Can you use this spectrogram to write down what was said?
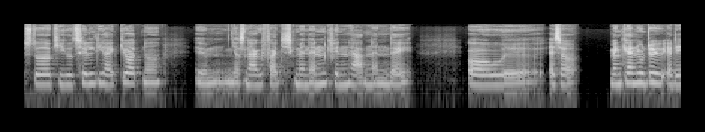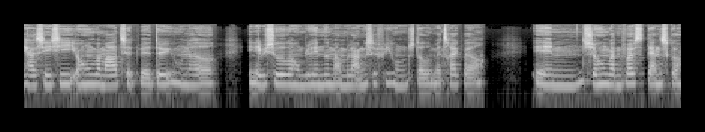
stået og kigget til. De har ikke gjort noget. Øhm, jeg snakkede faktisk med en anden kvinde her den anden dag. Og øh, altså, man kan jo dø af det her CC, og hun var meget tæt ved at dø. Hun havde en episode, hvor hun blev hentet med ambulance, fordi hun stod med at trække vejret. Øhm, så hun var den første dansker,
